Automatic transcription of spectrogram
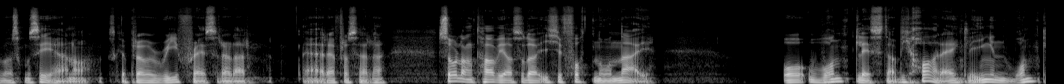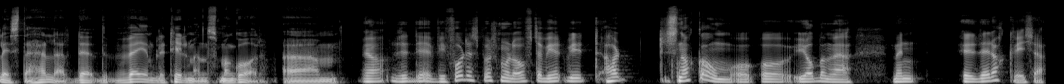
hva skal man si her nå? Skal jeg prøve å rephrase det der? Eh, Refrasere det. Så langt har vi altså da ikke fått noen nei. Og want-lista Vi har egentlig ingen want-liste heller. Det, det, veien blir til mens man går. Um, Ja, det, det, Vi får det spørsmålet ofte. Vi, vi har snakka om å, å jobbe med, men eh, det rakk vi ikke.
